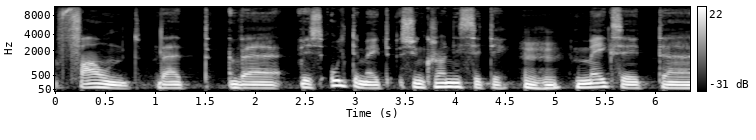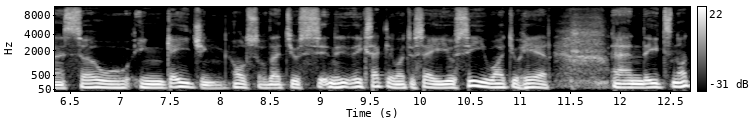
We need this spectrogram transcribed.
found that the this ultimate synchronicity makes it uh, so engaging also that you see exactly what you say you see what you hear. And it's not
